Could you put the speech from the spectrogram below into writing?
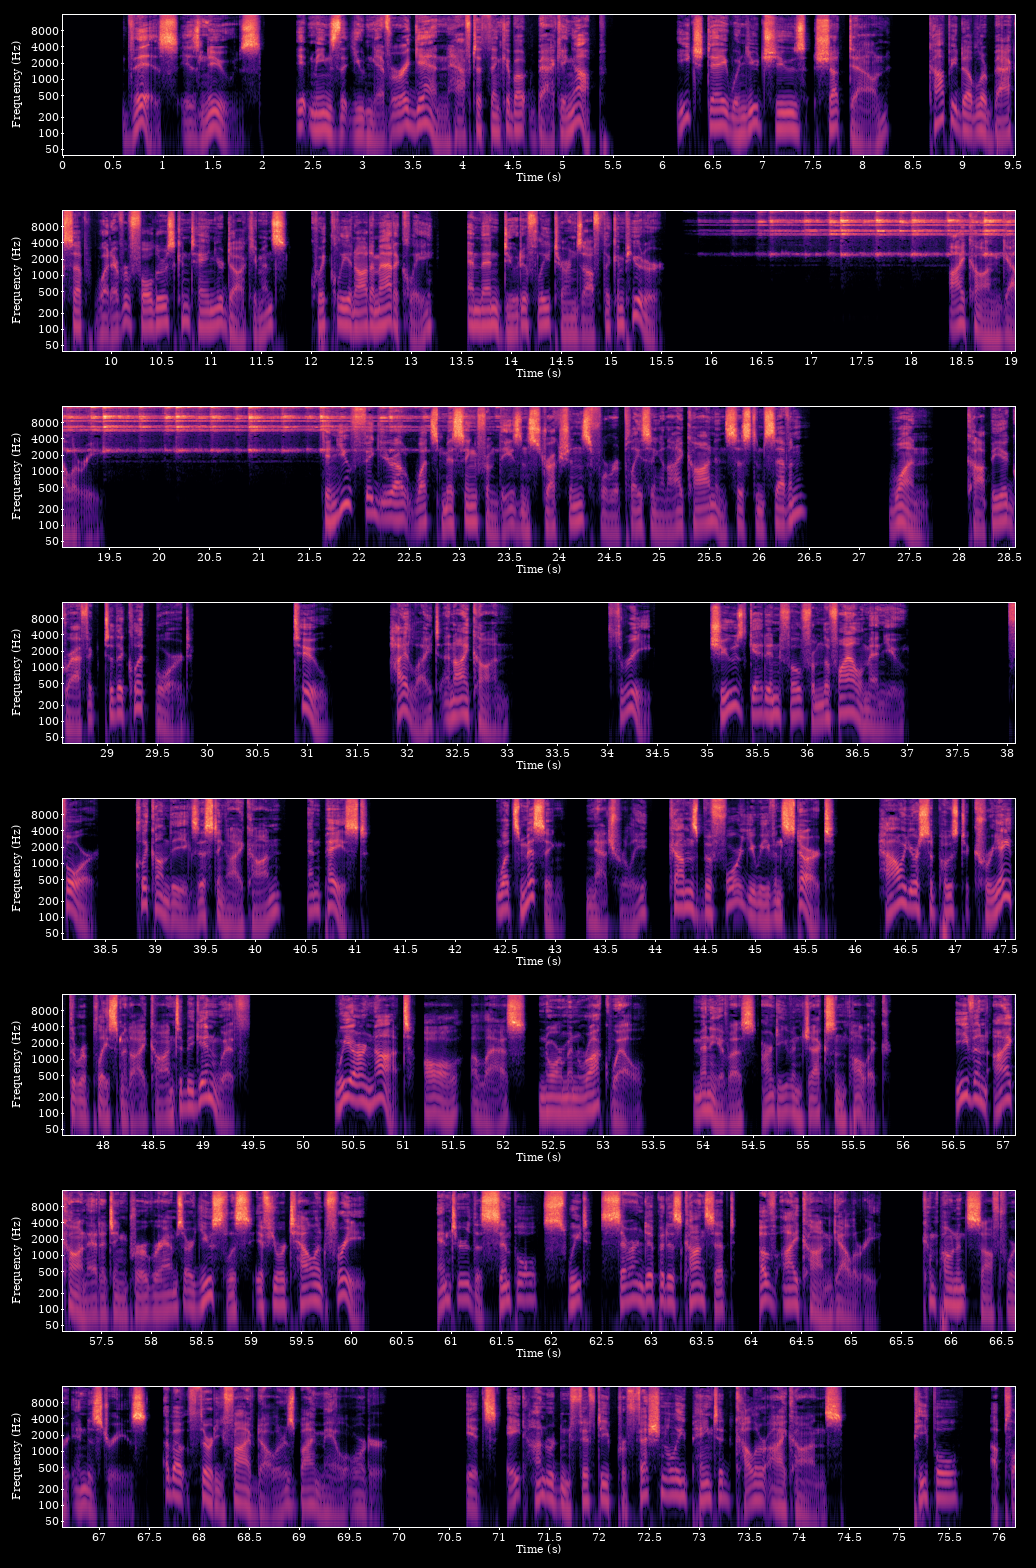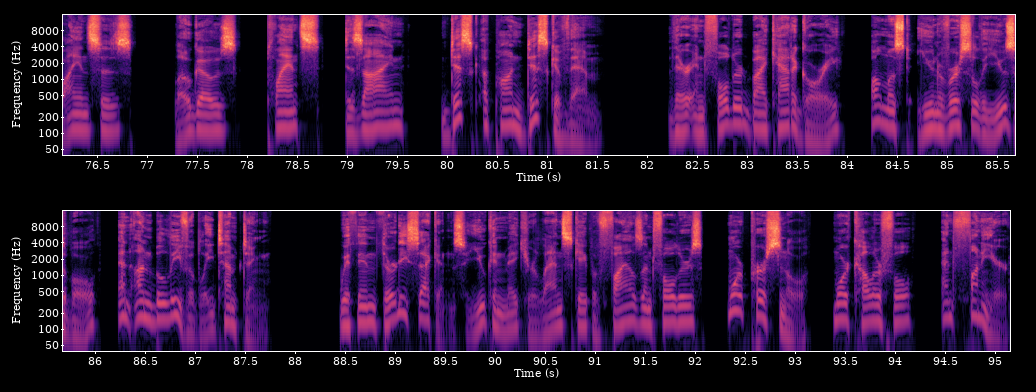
This is news it means that you never again have to think about backing up. Each day when you choose Shutdown, Copy Doubler backs up whatever folders contain your documents quickly and automatically, and then dutifully turns off the computer. Icon Gallery Can you figure out what's missing from these instructions for replacing an icon in System 7? 1. Copy a graphic to the clipboard. 2. Highlight an icon. 3. Choose Get Info from the File menu. 4. Click on the existing icon and paste. What's missing, naturally, comes before you even start how you're supposed to create the replacement icon to begin with. We are not all, alas, Norman Rockwell. Many of us aren't even Jackson Pollock. Even icon editing programs are useless if you're talent free. Enter the simple, sweet, serendipitous concept of Icon Gallery, Component Software Industries, about $35 by mail order. It's 850 professionally painted color icons. People, appliances, logos, plants, design, disk upon disk of them. They're enfoldered by category, almost universally usable, and unbelievably tempting. Within 30 seconds, you can make your landscape of files and folders more personal, more colorful, and funnier.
